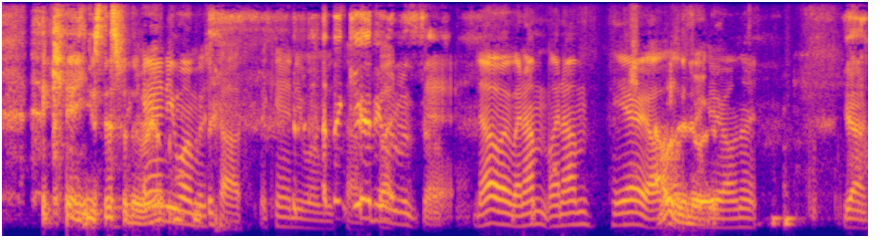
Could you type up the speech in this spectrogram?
I can't use this for the The real. candy one was tough. The candy one was the tough. The candy one was tough. yeah. No, when I'm when I'm here, I I'll, was I'll into it. here all night. Yeah.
